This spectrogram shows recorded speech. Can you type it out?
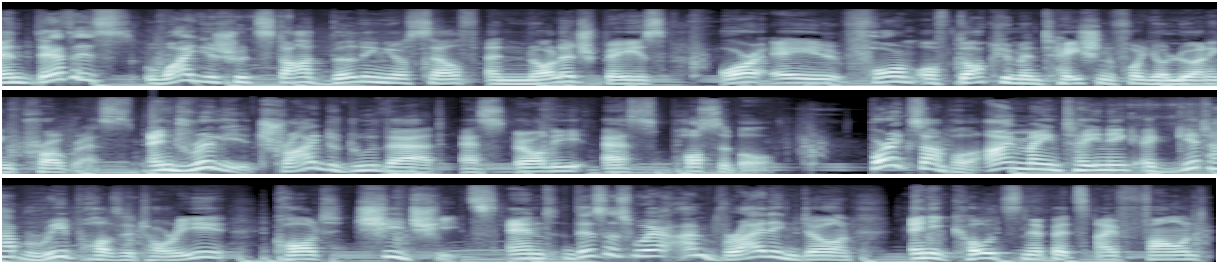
and that is why you should start building yourself a knowledge base or a form of documentation for your learning progress. And really try to do that as early as possible. For example, I'm maintaining a GitHub repository called Cheat Sheets, and this is where I'm writing down any code snippets I found,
